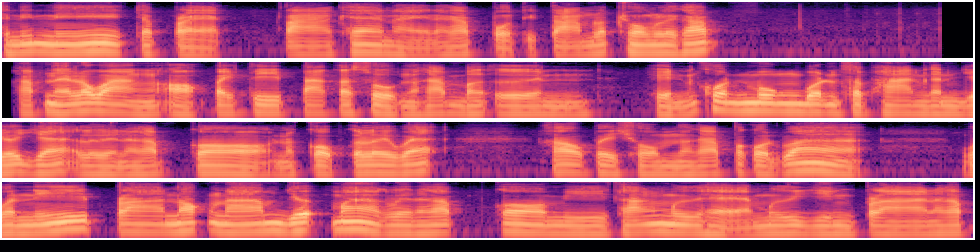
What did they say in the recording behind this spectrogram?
ชนิดนี้จะแปลก ตาแค่ไหนนะครับโปรดติดตามรับชมเลยครับ ครับในระหว่างออกไปตีปลากระสูบนะครับบังเอิญเห็นคนมุงบนสะพานกันเยอะแยะเลยนะครับ ก็นักกบก็เลยแวะเข้าไปชมนะครับ ปรากฏว่าวันนี้ปลานอกน้ำเยอะมากเลยนะครับ ก็มีทั้งมือแห่มือยิงปลานะครับ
